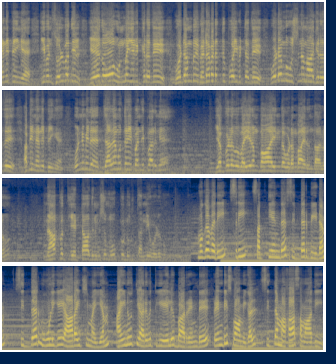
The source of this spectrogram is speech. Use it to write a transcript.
நினைப்பீங்க. இவன் சொல்வதில் ஏதோ உண்மை இருக்கிறது. உடம்பு விடவெடுத்து போய்விட்டது. உடம்பு உஷ்ணமாகிறது அப்படின்னு நினைப்பீங்க. ஒண்ணுமில்ல ஜலமுத்திரை பண்ணி பாருங்க. எவ்வளவு வைரம் பாய்ந்த உடம்பா இருந்தாலும் நாற்பத்தி எட்டாவது நிமிஷம் மூக்குடுந்து தண்ணி ஒழுகும். முகவரி ஸ்ரீ சத்யேந்தர் சித்தர் பீடம் சித்தர் மூலிகை ஆராய்ச்சி மையம் ஐநூத்தி அறுபத்தி ஏழு பார் ரெண்டு ரெண்டி சுவாமிகள் சித்த மகா சமாதி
